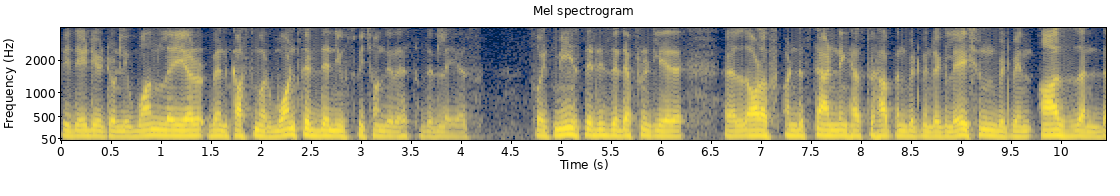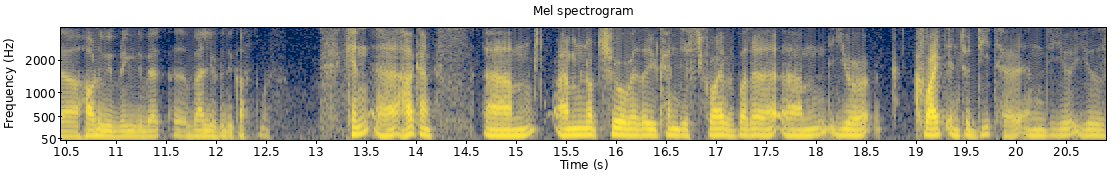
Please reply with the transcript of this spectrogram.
We radiate only one layer. When customer wants it, then you switch on the rest of the layers. So it means there is a definitely a, a, lot of understanding has to happen between regulation, between us, and uh, how do we bring the uh, value to the customers. Can uh, Hakan, um, I'm not sure whether you can describe but um, your quite into detail, and you you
